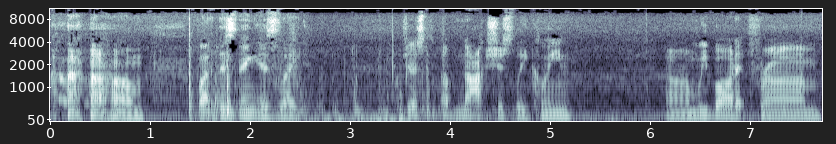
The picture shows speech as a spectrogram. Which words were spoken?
um, but this thing is like just obnoxiously clean. Um, we bought it from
